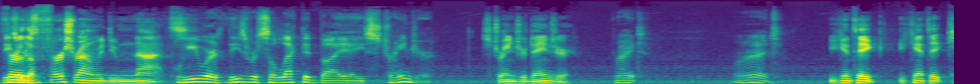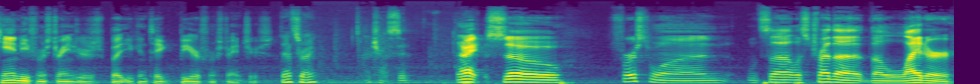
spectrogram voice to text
These for were- the first round, we do not. we were these were selected by a stranger, Stranger danger. right? All right, You can take you can't take candy from strangers, but you can take beer from strangers. that's right. I trust it. All right, so first one, let's uh let's try the the lighter.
